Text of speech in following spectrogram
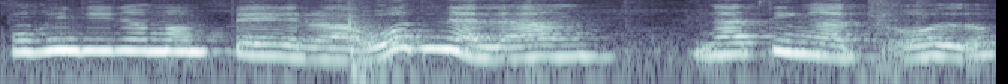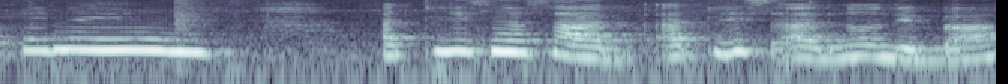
Kung hindi naman pera, wag na lang. Nothing at all, okay na yun. At least nasab, at least ano, di ba?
